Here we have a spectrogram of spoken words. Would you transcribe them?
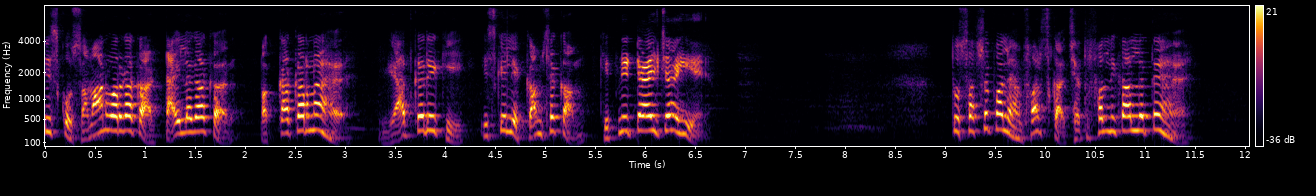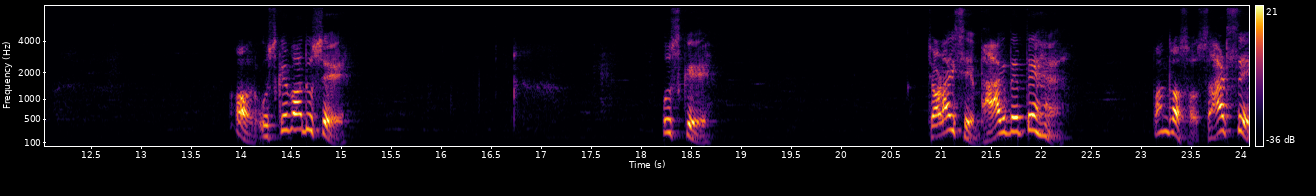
इसको समान वर्ग का टाई लगाकर पक्का करना है। याद करें कि इसके लिए कम से कम कितनी टाइल चाहिए? तो सबसे पहले हम फर्श का क्षेत्रफल निकाल लेते हैं। और उसके बाद उसे, उसके चौड़ाई से भाग देते हैं 1560 से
